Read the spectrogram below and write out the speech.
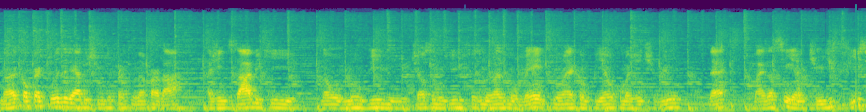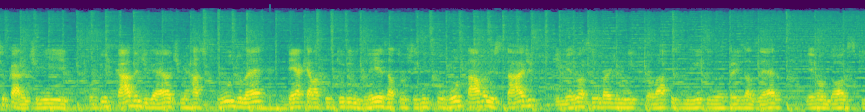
Não é qualquer coisa ganhar do time do Franklin lá. A gente sabe que não, não vive, o Chelsea não vive seus melhores momentos, não é campeão como a gente viu, né? Mas assim, é um time difícil, cara, um time complicado de ganhar, um time rascudo, né? Tem aquela cultura inglesa, a torcida empurrou, tava no estádio, e mesmo assim o Bayern de Munique foi lá, fez bonito, ganhou 3 a 0 Lewandowski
